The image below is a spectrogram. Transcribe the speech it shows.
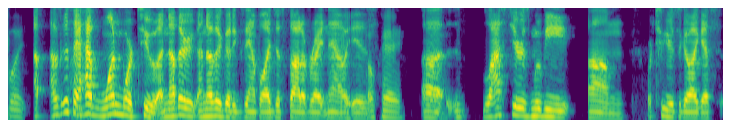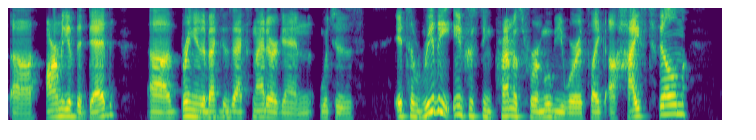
but I, I was gonna say I have one more too. Another another good example I just thought of right now okay, is okay uh, last year's movie, um, or two years ago, I guess, uh, Army of the Dead, uh, bringing it back to Mhm. Zack Snyder again, which is it's a really interesting premise for a movie where it's like a heist film,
